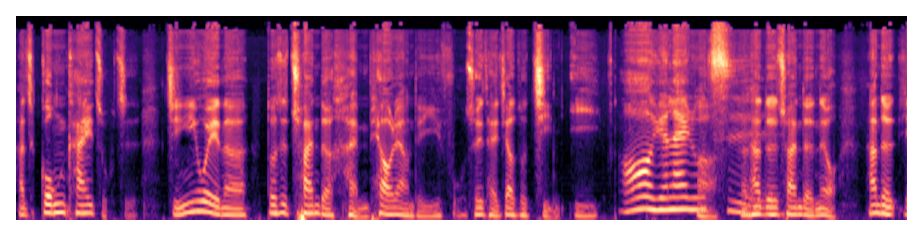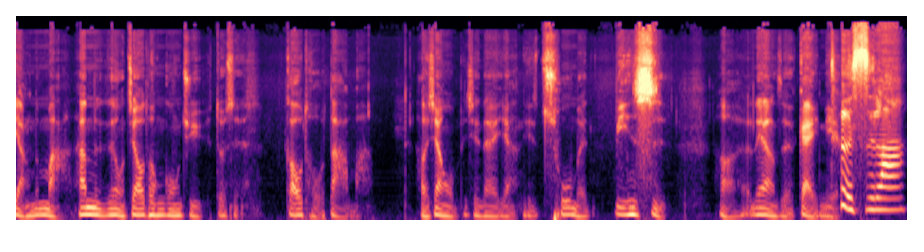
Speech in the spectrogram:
它是公开组织，锦衣卫呢都是穿的很漂亮的衣服，所以才叫做锦衣。哦，原来如此。啊、他都是穿的那种，他的养的马，他们的那种交通工具都是高头大马，好像我们现在一样，你出门宾士啊那样子的概念。特斯拉。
